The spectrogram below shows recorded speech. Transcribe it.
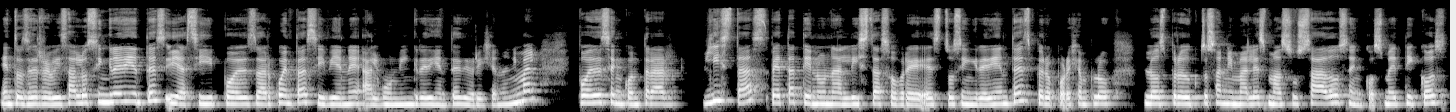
Entonces revisa los ingredientes y así puedes dar cuenta si viene algún ingrediente de origen animal. Puedes encontrar listas. PETA tiene una lista sobre estos ingredientes, pero por ejemplo, los productos animales más usados en cosméticos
